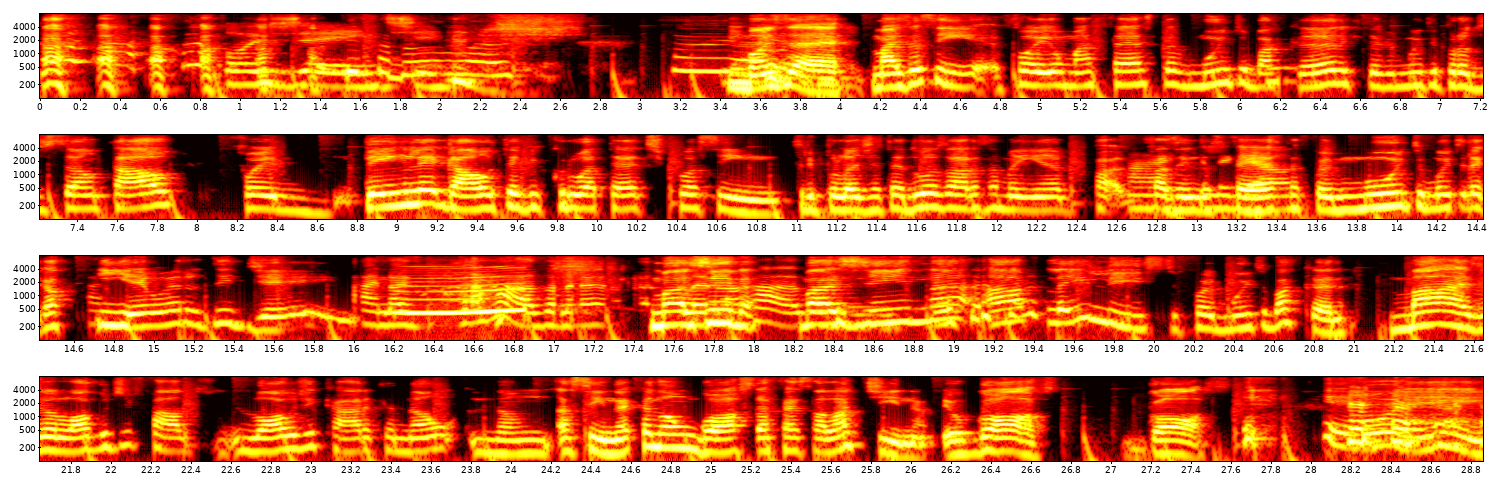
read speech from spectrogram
Ô, Isso gente. Pois é, mas assim, foi uma festa muito bacana, que teve muita produção e tal. Foi bem legal, teve cru até, tipo assim, tripulante até duas horas da manhã Ai, fazendo festa. Foi muito, muito legal. E eu era o DJ. Ai, nós arrasa, né? Imagina, arrasa, imagina a playlist, foi muito bacana. Mas eu logo de falo, logo de cara que eu não, não, assim, não é que eu não gosto da festa latina. Eu gosto, gosto. Porém.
